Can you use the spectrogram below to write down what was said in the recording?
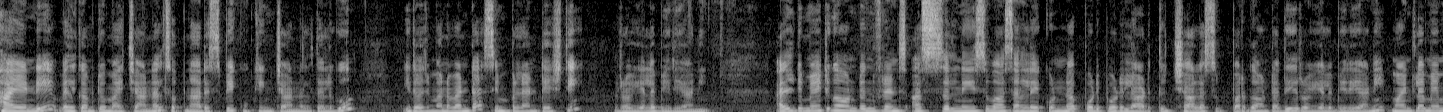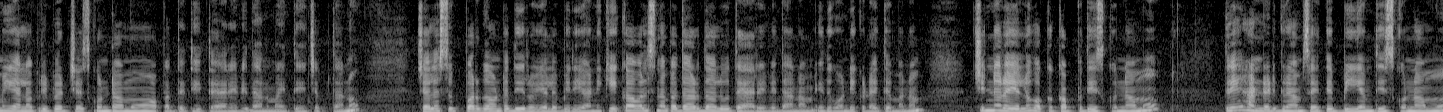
హాయ్ అండి. Welcome to my channel Swapna recipe cooking channel Telugu. ఈరోజు మన వంట సింపుల్ అండ్ టేస్టీ రొయ్యల బిర్యానీ. అల్టిమేట్గా ఉంటుంది ఫ్రెండ్స్ అస్సలు నీసు వాసన లేకుండా పొడి పొడిలాడుతూ చాలా సూపర్గా ఉంటుంది రొయ్యల బిర్యానీ. మా ఇంట్లో మేము ఎలా ప్రిపేర్ చేసుకుంటామో ఆ పద్ధతి తయారీ విధానం అయితే చెప్తాను. చాలా సూపర్గా ఉంటుంది రొయ్యల బిర్యానీకి కావలసిన పదార్థాలు తయారీ విధానం. ఇదిగోండి ఇక్కడైతే మనం చిన్న రొయ్యలు ఒక కప్పు తీసుకున్నాము. త్రీ హండ్రెడ్ గ్రామ్స్ అయితే బియ్యం తీసుకున్నాము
